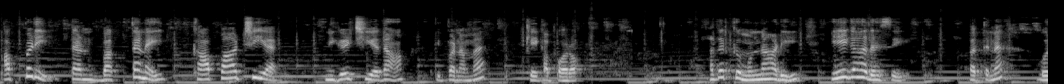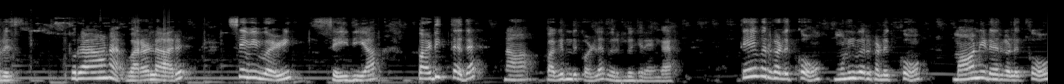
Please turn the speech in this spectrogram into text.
அப்படி தன் பக்தனை காப்பாற்றிய நிகழ்ச்சியை தான் இப்ப நம்ம கேட்க போறோம். அதற்கு முன்னாடி ஏகாதசி பத்தின ஒரு புராண வரலாறு செவி வழி செய்தியா? படித்ததை நான் பகிர்ந்து கொள்ள விரும்புகிறேங்க. தேவர்களுக்கும் முனிவர்களுக்கும் மானிடர்களுக்கும்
